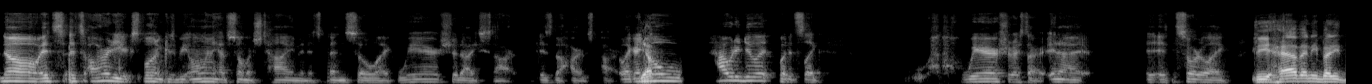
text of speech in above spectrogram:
no, it's it's already exploding because we only have so much time, and it's been so like, where should I start? Is the hardest part. Like I Yep. know how to do it, but it's like, where should I start? And I, it's sort of like, Do you have anybody?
